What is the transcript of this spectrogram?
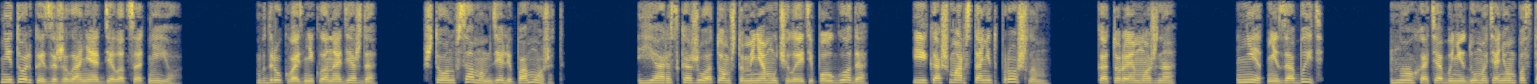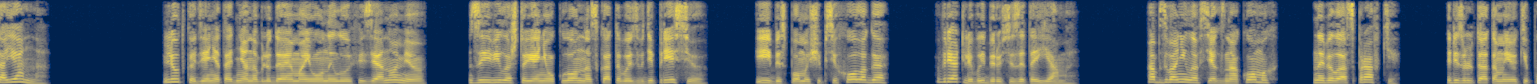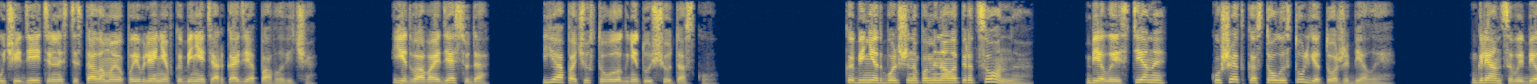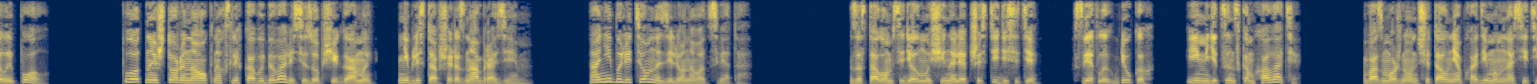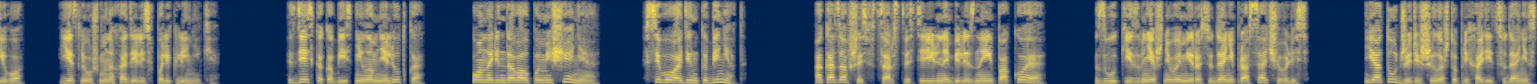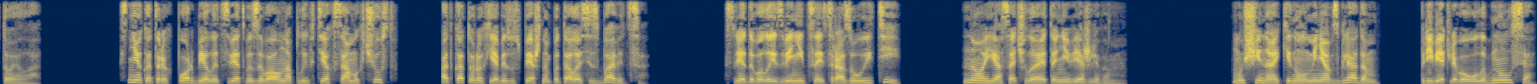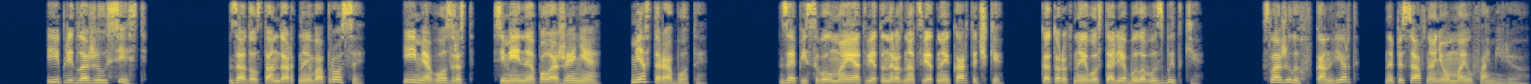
не только из-за желания отделаться от нее. Вдруг возникла надежда, что он в самом деле поможет. Я расскажу о том, что меня мучило эти полгода, и кошмар станет прошлым, которое можно... Нет, не забыть, но хотя бы не думать о нем постоянно. Людка, день ото дня наблюдая мою унылую физиономию, заявила, что я неуклонно скатываюсь в депрессию, и без помощи психолога вряд ли выберусь из этой ямы. Обзвонила всех знакомых, навела справки. Результатом ее кипучей деятельности стало мое появление в кабинете Аркадия Павловича. Едва войдя сюда, я почувствовала гнетущую тоску. Кабинет больше напоминал операционную. Белые стены, кушетка, стол и стулья тоже белые. Глянцевый белый пол. Плотные шторы на окнах слегка выбивались из общей гаммы, не блиставшей разнообразием. Они были темно-зеленого цвета. За столом сидел мужчина лет 60 в светлых брюках и медицинском халате, Возможно, он считал необходимым носить его, если уж мы находились в поликлинике. Здесь, как объяснила мне Людка, он арендовал помещение, всего один кабинет. Оказавшись в царстве стерильной белизны и покоя, звуки из внешнего мира сюда не просачивались, я тут же решила, что приходить сюда не стоило. С некоторых пор белый цвет вызывал наплыв тех самых чувств, от которых я безуспешно пыталась избавиться. Следовало извиниться и сразу уйти, но я сочла это невежливым. Мужчина окинул меня взглядом, приветливо улыбнулся и предложил сесть. Задал стандартные вопросы — имя, возраст, семейное положение, место работы. Записывал мои ответы на разноцветные карточки, которых на его столе было в избытке. Сложил их в конверт, написав на нем мою фамилию.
